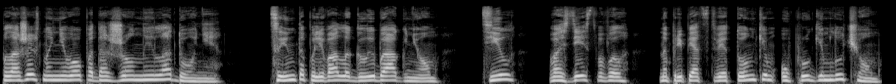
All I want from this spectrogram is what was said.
положив на него подожженные ладони. Цинта поливала глыбы огнем, Тил воздействовал на препятствие тонким упругим лучом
